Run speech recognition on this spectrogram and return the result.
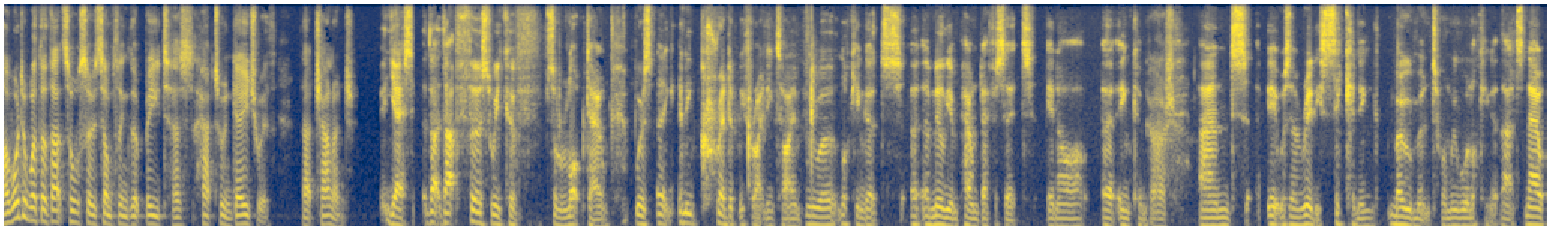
I wonder whether that's also something that Beat has had to engage with, that challenge yes, that that first week of sort of lockdown was a, an incredibly frightening time. We were looking at a, a million pound deficit in our uh, income. Gosh and it was a really sickening moment when we were looking at that. Now,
